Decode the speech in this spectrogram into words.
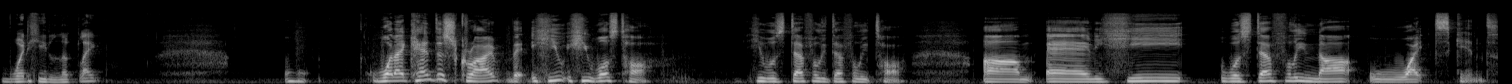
what he looked like? what I can describe that he he was tall. He was definitely definitely tall, um, and he was definitely not white skinned,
